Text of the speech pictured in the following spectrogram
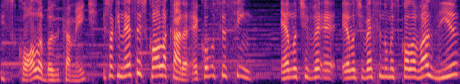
escola, basicamente. Só que nessa escola, cara, é como se assim ela, tiver, é, ela tivesse numa escola vazia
